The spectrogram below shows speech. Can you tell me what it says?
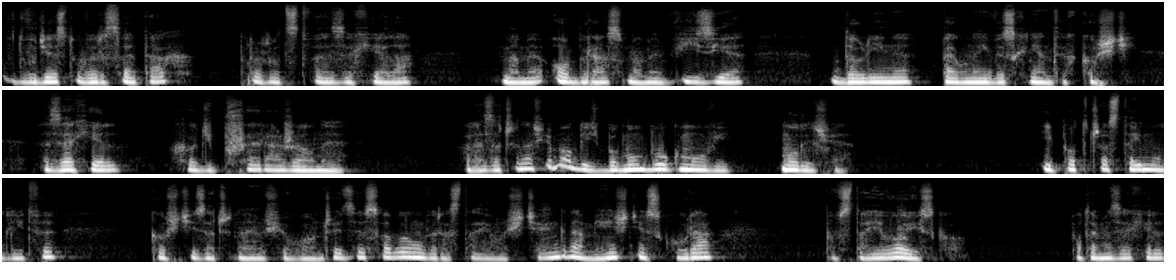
W 20 wersetach proroctwa Ezechiela mamy obraz, mamy wizję doliny pełnej wyschniętych kości. Ezechiel chodzi przerażony ale zaczyna się modlić, bo mu Bóg mówi: módl się. I podczas tej modlitwy kości zaczynają się łączyć ze sobą, wyrastają ścięgna, mięśnie, skóra, powstaje wojsko. Potem Ezechiel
